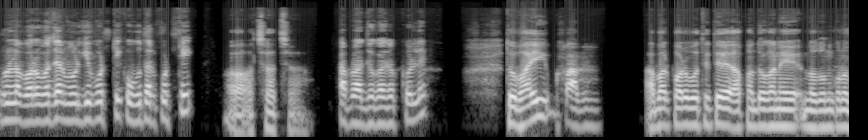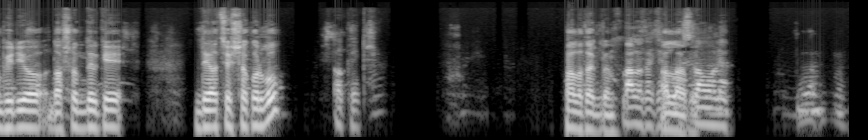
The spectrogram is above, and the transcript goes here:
খুলনা বড় বাজার মুরগি পট্টি কবুতর পট্টি। আচ্ছা আচ্ছা। আপনারা যোগাযোগ করলে তো ভাই পাবেন। আবার পরবর্তীতে আপনার দোকানে নতুন কোনো ভিডিও দর্শকদেরকে দেওয়ার চেষ্টা করব। ওকে। ভালো থাকবেন। ভালো থাকবেন। আল্লাহ আসসালামু আলাইকুম।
